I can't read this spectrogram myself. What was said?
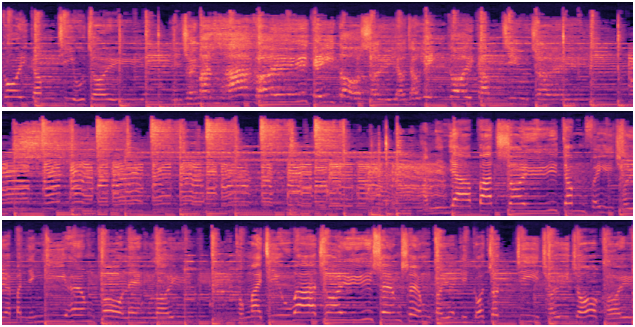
该今朝醉。连随问下佢几多岁，有酒应该今朝醉。年廿八岁，金翡翠啊，鬓影衣香多靓女，同埋赵哇翠双双对啊，结果卒之娶咗佢。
